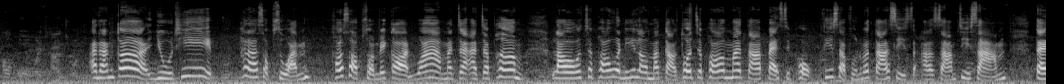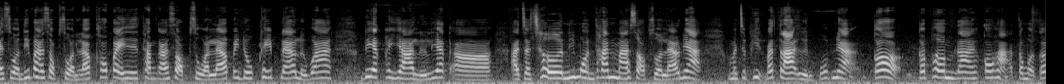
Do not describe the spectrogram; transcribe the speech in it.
ช่อโกงประชาชน อันนั้นก็อยู่ที่พนักงานสอบสวนเขาสอบสวนไปก่อนว่ามันจะอาจจะเพิ่มเราเฉพาะวันนี้เรามากล่าวโทษเฉพาะมาตรา 86 ที่สอบสวนมาตรา4อ่า343 แต่ส่วนที่มาสอบสวนแล้วเขาไปทำการสอบสวนแล้วไปดูคลิปแล้ว หรือว่าเรียกพยานหรือเรียกอ่าอาจจะเชิญนิมนต์ท่านมาสอบสวนแล้วเนี่ยมันจะผิดมาตราอื่นปุ๊บเนี่ยก็ก็เพิ่มได้ข้อหาตำรวจก็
